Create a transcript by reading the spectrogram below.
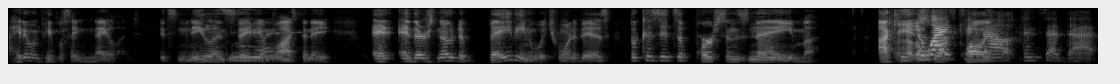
I hate it when people say Neyland. It's Neyland it's Stadium, Blackney, and and there's no debating which one it is because it's a person's name. I can't. The wife came calling... out and said that.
